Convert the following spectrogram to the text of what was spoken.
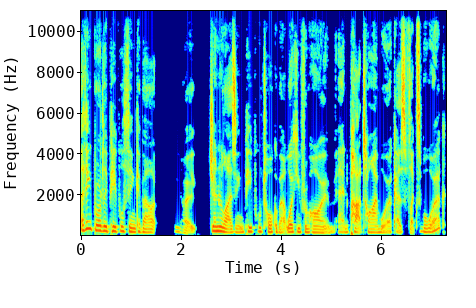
I think broadly people think about you know, generalizing, people talk about working from home and part time work as flexible work.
